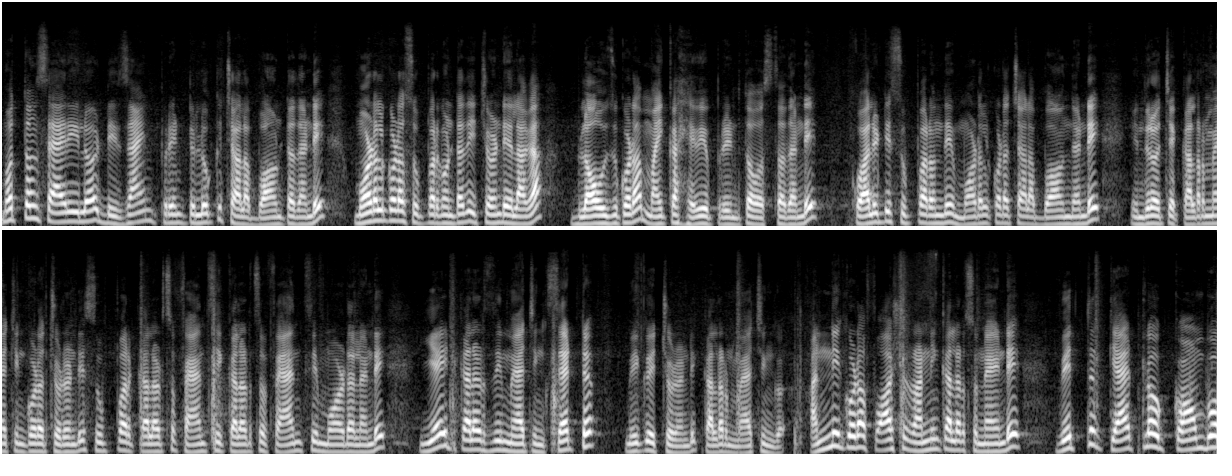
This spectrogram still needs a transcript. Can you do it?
మొత్తం శారీలో డిజైన్ ప్రింట్ లుక్ చాలా బాగుంటుందండి. మోడల్ కూడా సూపర్గా ఉంటుంది. ఇది చూడండి ఇలాగా బ్లౌజ్ కూడా మైకా హెవీ ప్రింట్తో వస్తుందండి. క్వాలిటీ సూపర్ ఉంది. మోడల్ కూడా చాలా బాగుందండి. ఇందులో వచ్చే కలర్ మ్యాచింగ్ కూడా చూడండి. Super colours fancy colours fancy model అండి. Eight colours the matching set. మీకు ఇది చూడండి కలర్ మ్యాచింగ్. అన్నీ కూడా ఫాస్ట్ రన్నింగ్ కలర్స్ ఉన్నాయండి. విత్ క్యాట్లో కాంబో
